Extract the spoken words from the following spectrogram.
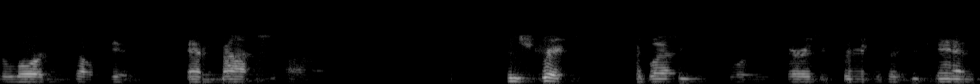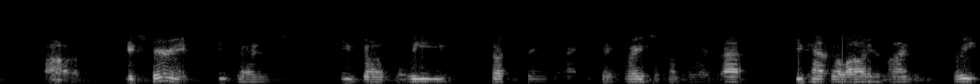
the Lord himself is and not uh, constrict the blessings or the various experiences that you can uh, experience because you don't believe such a thing can actually take place or something like that. You have to allow your mind to be free.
